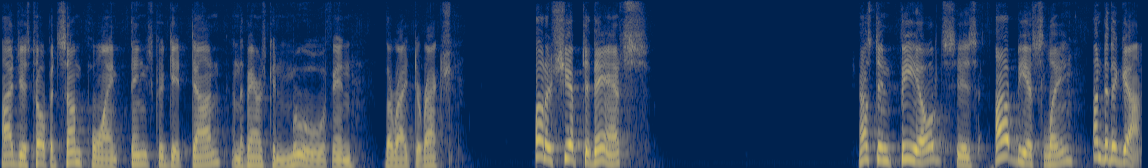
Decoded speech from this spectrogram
I just hope at some point things could get done and the Bears can move in the right direction. On a ship to this, Justin Fields is obviously under the gun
